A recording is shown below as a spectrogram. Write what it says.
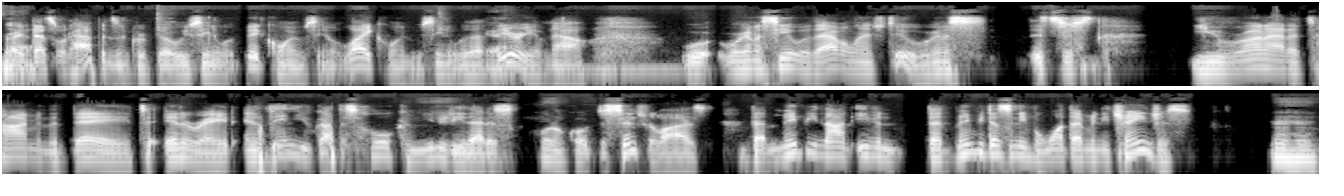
right? Yeah. That's what happens in crypto. We've seen it with Bitcoin, we've seen it with Litecoin, we've seen it with Yeah. Ethereum. Now, we're we're gonna see it with Avalanche too. We're gonna. It's just you run out of time in the day to iterate, and then you've got this whole community that is quote unquote decentralized that maybe not even that maybe doesn't even want that many changes. Mhm.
